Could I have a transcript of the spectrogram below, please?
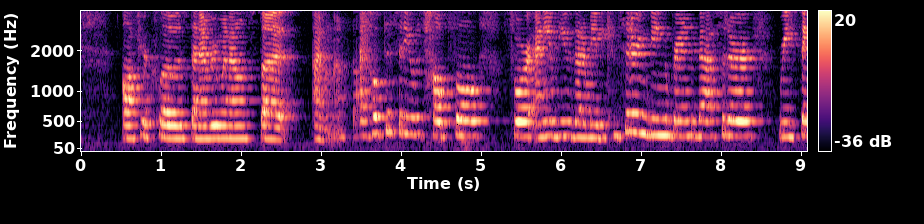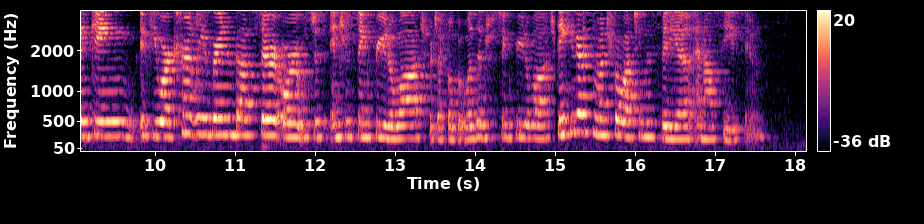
off your clothes than everyone else, but I don't know. I hope this video was helpful for any of you that are maybe considering being a brand ambassador, rethinking if you are currently a brand ambassador, or it was just interesting for you to watch, which I hope it was interesting for you to watch. Thank you guys so much for watching this video, and I'll see you soon.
